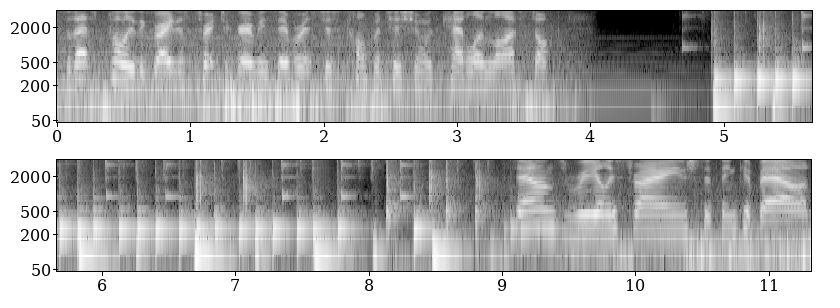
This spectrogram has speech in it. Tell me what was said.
So that's probably the greatest threat to Grevy zebra. It's just competition with cattle and livestock. Sounds really strange to think about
